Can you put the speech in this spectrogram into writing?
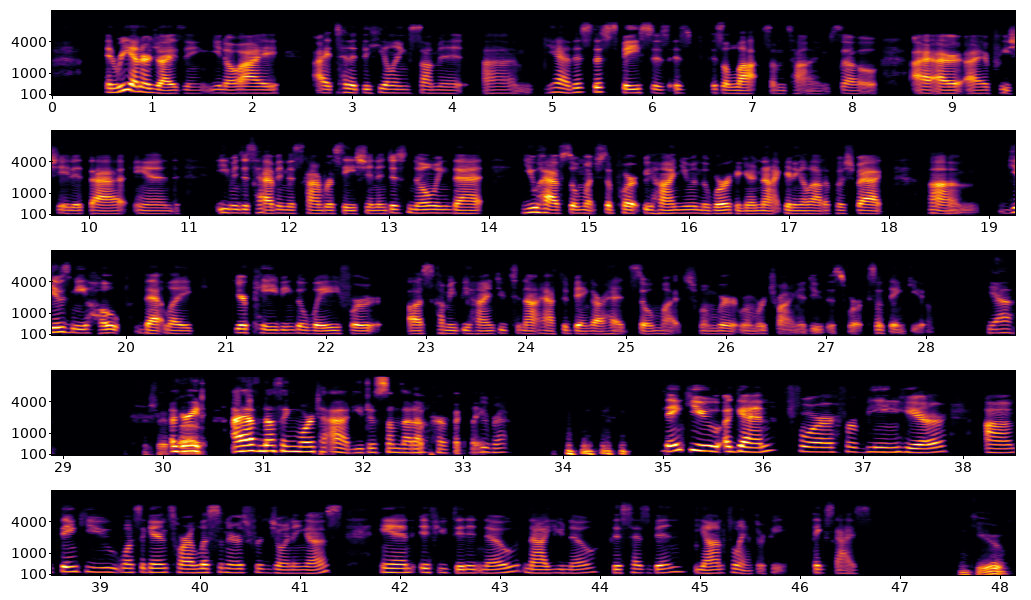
and re-energizing. You know, I I attended the healing summit. Um, yeah, this this space is is is a lot sometimes. So I, I I appreciated that, and even just having this conversation and just knowing that you have so much support behind you in the work and you're not getting a lot of pushback um, gives me hope that like you're paving the way for us coming behind you to not have to bang our heads so much when we're when we're trying to do this work. So thank you. Yeah, Agreed. That. I have nothing more to add. You just summed that up perfectly. thank you again for for being here. Um, thank you once again to our listeners for joining us. And if you didn't know, now you know. This has been Beyond Philanthropy. Thanks, guys. Thank you.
